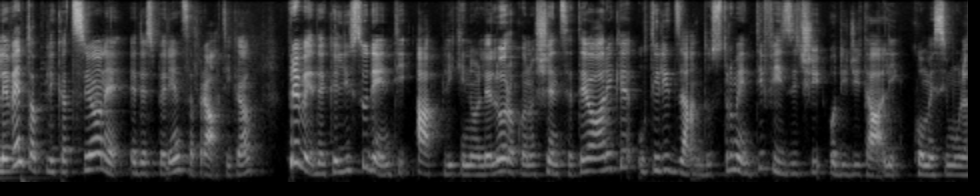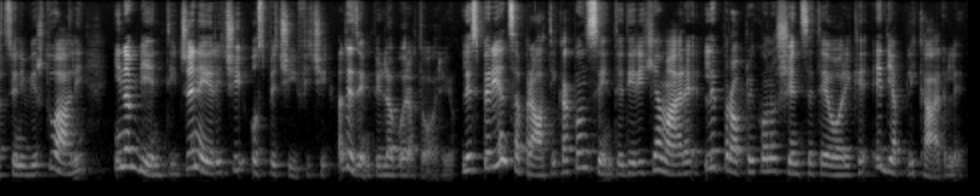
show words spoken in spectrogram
L'evento applicazione ed esperienza pratica prevede che gli studenti applichino le loro conoscenze teoriche utilizzando strumenti fisici o digitali, come simulazioni virtuali, in ambienti generici o specifici, ad esempio il laboratorio. L'esperienza pratica consente di richiamare le proprie conoscenze teoriche e di applicarle.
